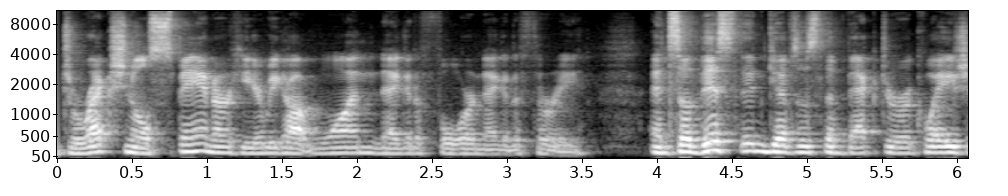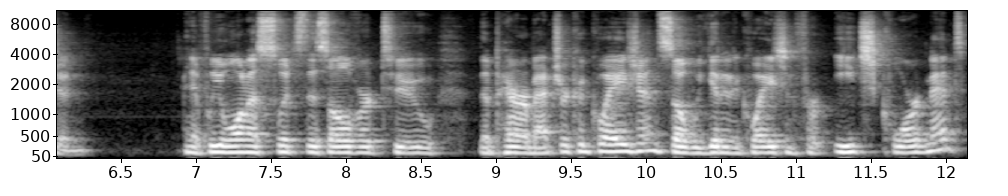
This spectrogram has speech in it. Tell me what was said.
directional spanner here, we got 1, negative 4, negative 3. And so this then gives us the vector equation. If we want to switch this over to the parametric equation, so we get an equation for each coordinate,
